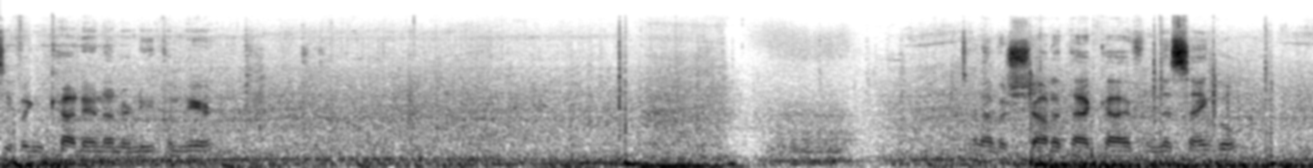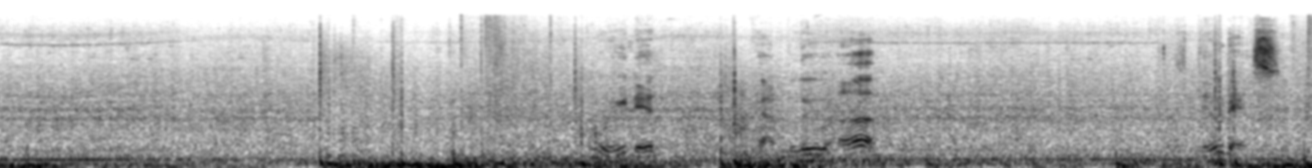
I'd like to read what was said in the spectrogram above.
See if we can cut in underneath them here. To have a shot at that guy from this angle. Oh, he did. Got blew up. Let's do this.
